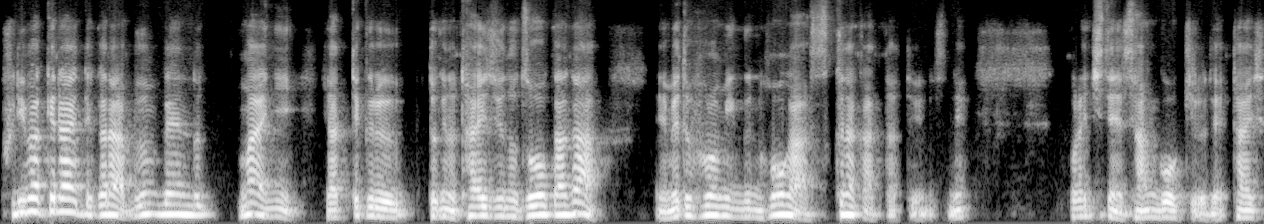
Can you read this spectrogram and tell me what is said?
振り分けられてから分娩の前にやってくる時の体重の増加が、メトフローミングの方が少なかったというんですね。これ1.35キロで、体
